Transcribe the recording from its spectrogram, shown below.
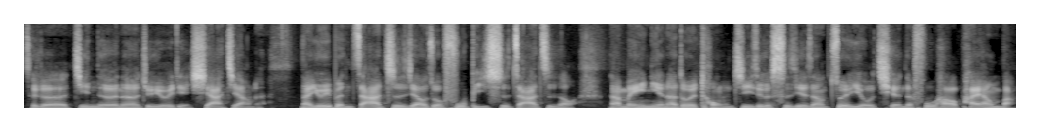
这个金额呢就有一点下降了。那有一本杂志叫做《富比士》杂志哦，那每一年它都会统计这个世界上最有钱的富豪排行榜。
